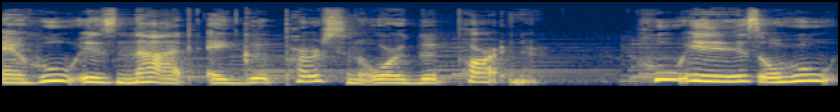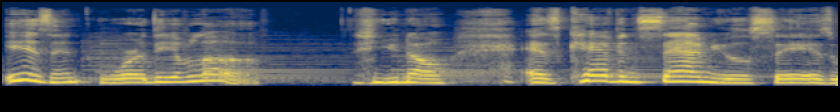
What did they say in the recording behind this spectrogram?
and who is not a good person or a good partner? Who is or who isn't worthy of love? You know, as Kevin Samuels says,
